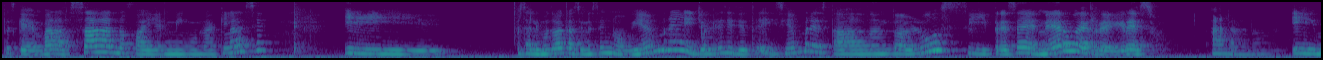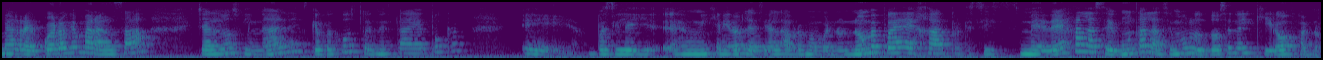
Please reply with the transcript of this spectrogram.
pues quedé embarazada, no fallé en ninguna clase. Y salimos de vacaciones en noviembre y yo el 17 de diciembre estaba dando a luz y 13 de enero de regreso. Ah, la verdad. Y me recuerdo que embarazada, ya en los finales, que fue justo en esta época, eh, pues si le, a un ingeniero le decía la broma, bueno, no me puede dejar porque si me deja la segunda la hacemos los dos en el quirófano.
